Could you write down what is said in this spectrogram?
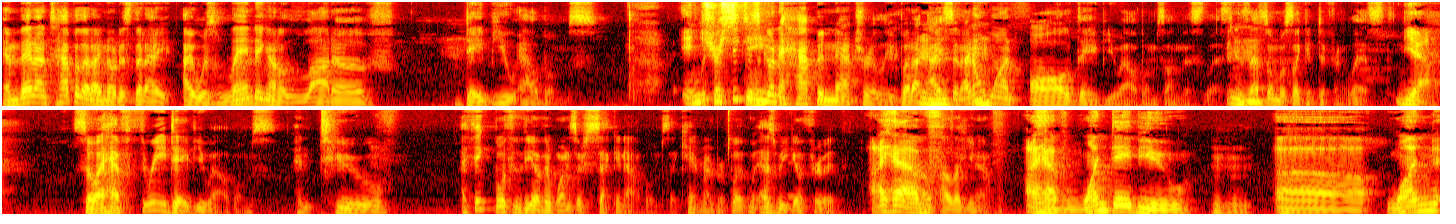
And then on top of that i noticed that i i was landing on a lot of debut albums Interesting. Which I think is going to happen naturally. But I, mm-hmm. I, said I don't want all debut albums on this list because mm-hmm. that's almost like a different list. Yeah. So I have three debut albums and two. I think both of the other ones are second albums. I can't remember, but as we go through it, I have. I'll, I'll let you know. I have one debut, mm-hmm. uh, one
